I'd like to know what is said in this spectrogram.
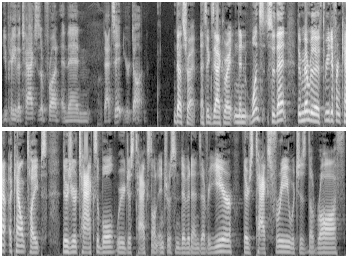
you pay the taxes up front, and then that's it. You're done. That's right. That's exactly right. And then once, so that remember there are three different account types. There's your taxable, where you're just taxed on interest and dividends every year. There's tax free, which is the Roth,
